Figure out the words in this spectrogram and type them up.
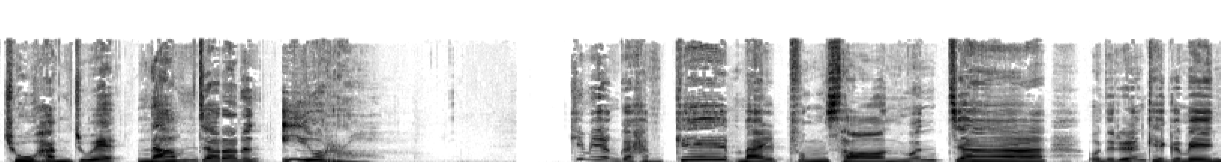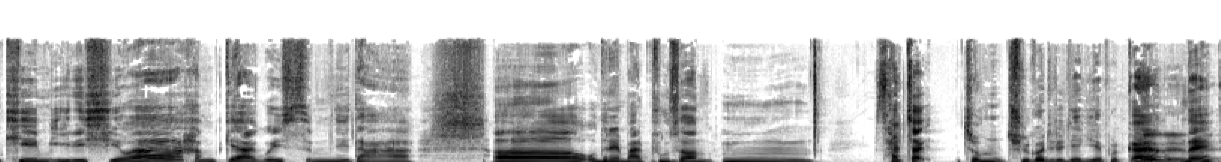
조항조의 남자라는 이유로. 김혜영과 함께 말풍선 문자. 오늘은 개그맨 김이리 씨와 함께하고 있습니다. 어, 오늘의 말풍선, 음, 살짝 좀 줄거리를 얘기해 볼까요? 네네네. 네.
